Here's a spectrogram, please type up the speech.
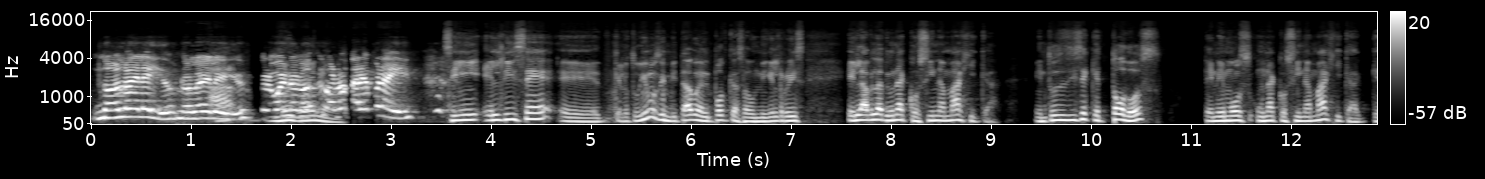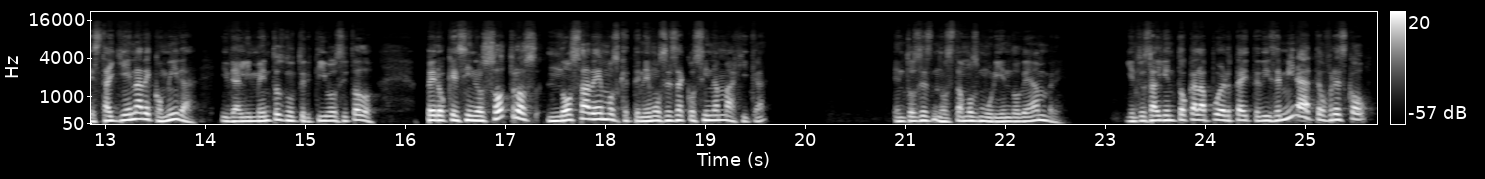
No lo he leído, no lo he ah, leído, pero bueno, Lo, anotaré por ahí. Sí, él dice eh, que lo tuvimos invitado en el podcast a don Miguel Ruiz, él habla de una cocina mágica. Entonces dice que todos tenemos una cocina mágica que está llena de comida y de alimentos nutritivos y todo pero que si nosotros no sabemos que tenemos esa cocina mágica, entonces nos estamos muriendo de hambre. Y entonces alguien toca la puerta y te dice, mira, te ofrezco,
